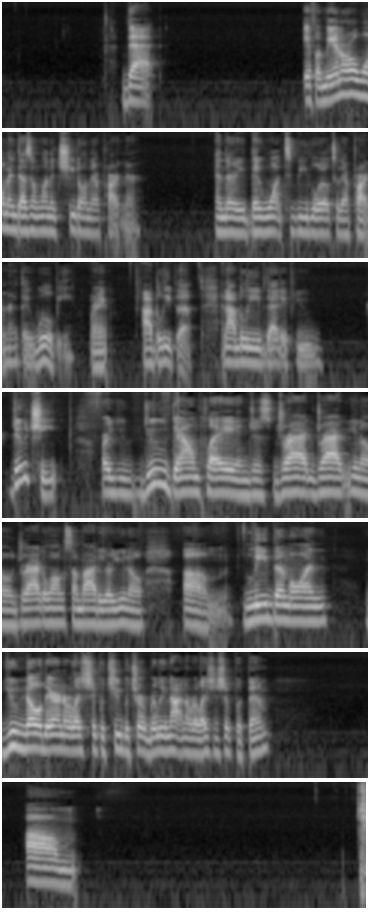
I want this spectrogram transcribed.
that if a man or a woman doesn't want to cheat on their partner, and they they want to be loyal to their partner, they will be, right? I believe that. And I believe that if you do cheat or you do downplay and just drag drag, you know, drag along somebody or you know, um lead them on you know they're in a relationship with you but you're really not in a relationship with them. Um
